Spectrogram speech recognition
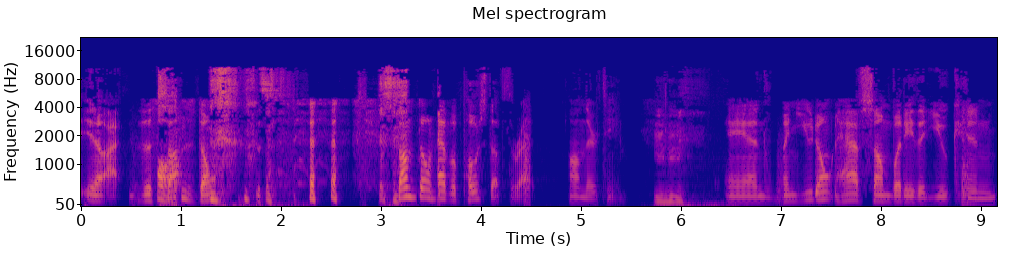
you know, the oh. Suns don't the Suns don't have a post up threat on their team. Mm-hmm. And when you don't have somebody that you can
